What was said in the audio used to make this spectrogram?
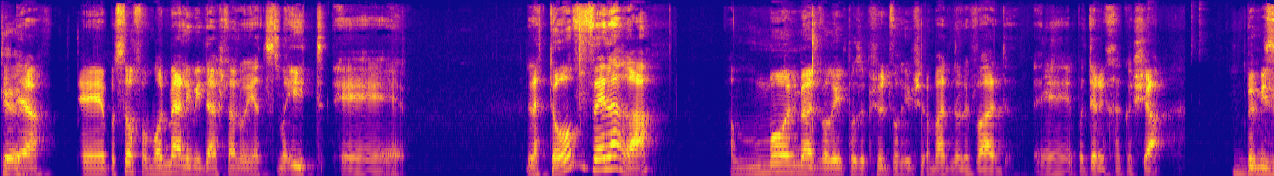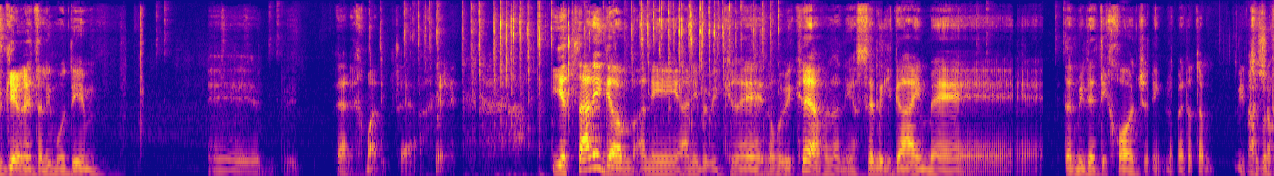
כן. יודע, אה, בסוף המון מהלמידה שלנו היא עצמאית אה, לטוב ולרע. המון מהדברים פה זה פשוט דברים שלמדנו לבד בדרך הקשה במסגרת הלימודים. אה, זה היה נחמד אם זה היה אחרת. יצא לי גם, אני, אני במקרה, לא במקרה, אבל אני עושה מלגה עם אה, תלמידי תיכון שאני מלמד אותם עיצוב אה, ופיתוח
